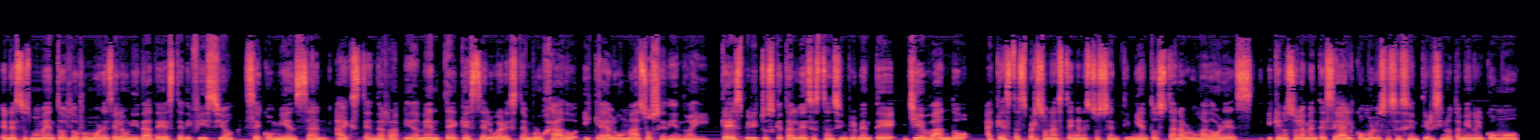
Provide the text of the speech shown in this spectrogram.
En estos momentos los rumores de la unidad de este edificio se comienzan a extender rápidamente, que este lugar está embrujado y que hay algo más sucediendo ahí, que hay espíritus que tal vez están simplemente llevando a que estas personas tengan estos sentimientos tan abrumadores y que no solamente sea el cómo los hace sentir, sino también el cómo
